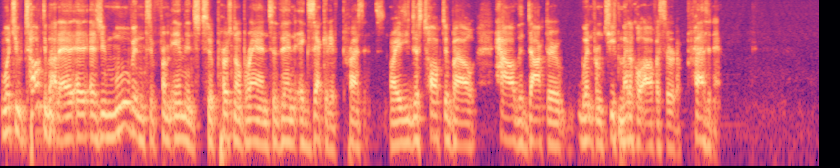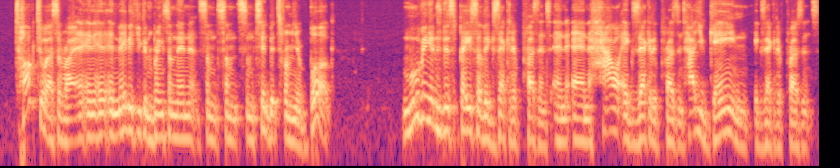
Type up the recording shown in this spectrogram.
What you talked about as, you move into from image to personal brand to then executive presence, right? You just talked about how the doctor went from chief medical officer to president talk to us, right? And, and, maybe if you can bring some in some some some tidbits from your book, moving into this space of executive presence and and how executive presence, how you gain executive presence,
